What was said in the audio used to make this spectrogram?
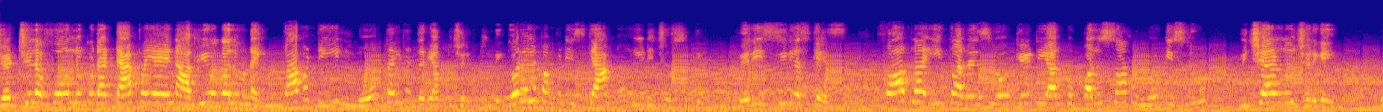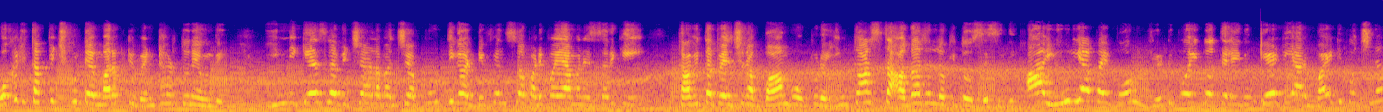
జడ్జిల ఫోన్లు కూడా ట్యాప్ అయ్యాయన్న అభియోగాలు ఉన్నాయి. కాబట్టి లోతైన దర్యాప్తు జరుగుతుంది. గొర్రెల పంపిణీ స్కామ్ను ఈడీ చూస్తుంది very serious case. Formula E car రేస్లో కేటీఆర్కు పలుసార్లు నోటీసులు విచారణలు జరిగాయి. ఒకటి తప్పించుకుంటే మరొకటి వెంటాడుతూనే ఉంది. ఇన్ని కేసుల విచారణ మధ్య పూర్తిగా డిఫెన్స్లో పడిపోయామనేసరికి కవిత పేల్చిన బాంబు ఇప్పుడు ఇంకాస్త అగాధంలోకి తోసేసింది. ఆ యూరియాపై పోరు ఎటుపోయిందో తెలియదు కేటీఆర్ బయటికి వచ్చినా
